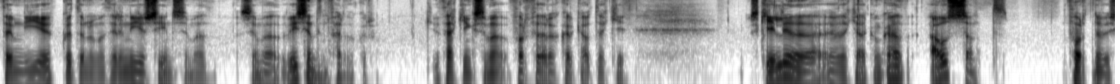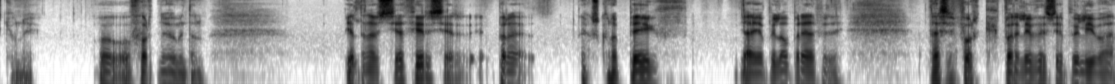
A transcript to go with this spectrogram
þeim nýju uppgötunum og þeirri nýju sín sem að, sem að vísindin ferð okkur. Þekking sem að forfeður okkar gátt ekki skiljið eða hefði ekki aðgangað ásamt fornuviskjónu og, og fornu hugmyndanum ég held að hann hafi séð fyrir sér bara einhvers konar byggð. Já, ég vil á breyða fyrir því þar sem fólk bara lifði svipuð lífa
